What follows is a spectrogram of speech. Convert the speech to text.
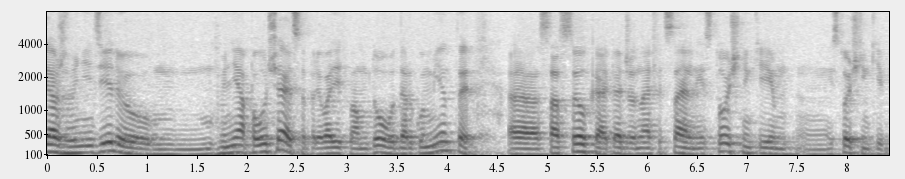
каждую неделю у меня получается приводить вам доводы, аргументы э, со ссылкой, опять же, на официальные источники, источники,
